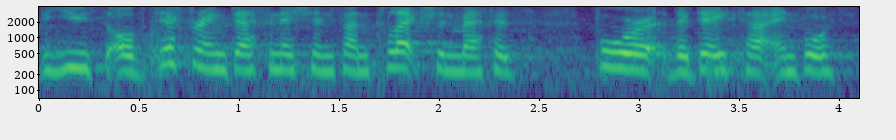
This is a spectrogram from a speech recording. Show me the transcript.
the use of differing definitions and collection methods for the data in both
